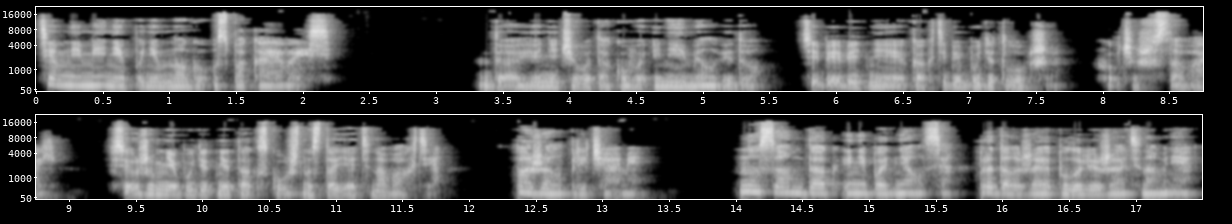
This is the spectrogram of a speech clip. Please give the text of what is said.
тем не менее понемногу успокаиваясь. «Да, я ничего такого и не имел в виду. Тебе виднее, как тебе будет лучше. Хочешь, вставай. Все же мне будет не так скучно стоять на вахте». Пожал плечами. Но сам так и не поднялся, продолжая полулежать на мне.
